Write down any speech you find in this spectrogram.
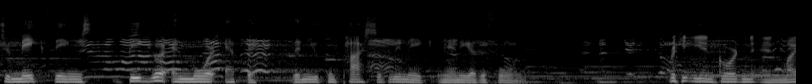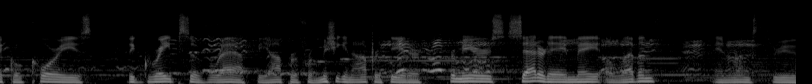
to make things bigger and more epic than you can possibly make in any other form. Ricky Ian Gordon and Michael Korie's the Grapes of Wrath, the opera from Michigan Opera Theater, premieres Saturday, May 11th and runs through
